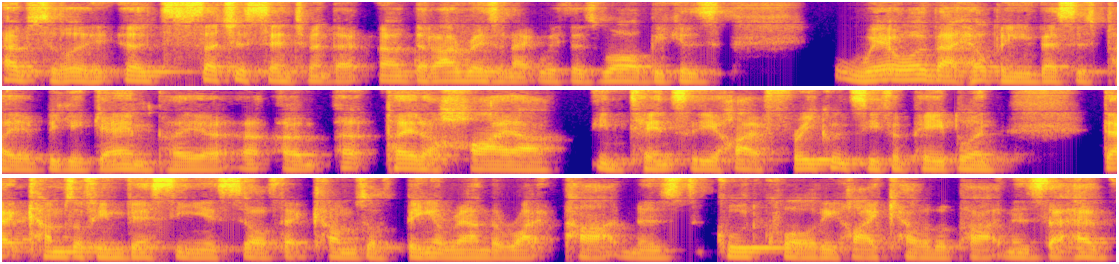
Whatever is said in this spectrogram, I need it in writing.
Absolutely. It's such a sentiment that, uh, that I resonate with as well, because we're all about helping investors play a bigger game, play a, a, a play at a higher intensity, a higher frequency for people. And that comes off investing in yourself. That comes off being around the right partners, good quality, high caliber partners that have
